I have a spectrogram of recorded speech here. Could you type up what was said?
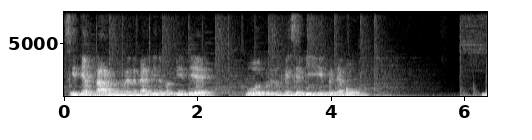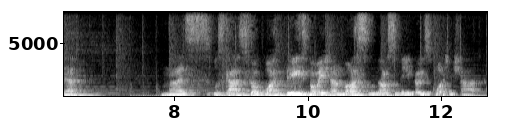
Se tentar algum momento da minha vida me ofender, pô, talvez eu percebi, foi até bom. Né? Mas os casos que ocorrem, principalmente no nosso, no nosso meio, que é o esporte, é chato.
